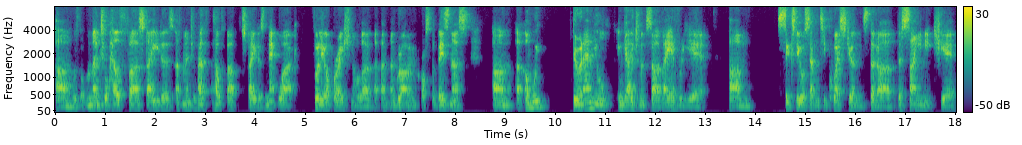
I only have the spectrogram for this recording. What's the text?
Um, we've got mental health first aiders, a mental health first aiders network fully operational uh, and growing across the business. Um, uh, and we do an annual engagement survey every year, um, 60 or 70 questions that are the same each year,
